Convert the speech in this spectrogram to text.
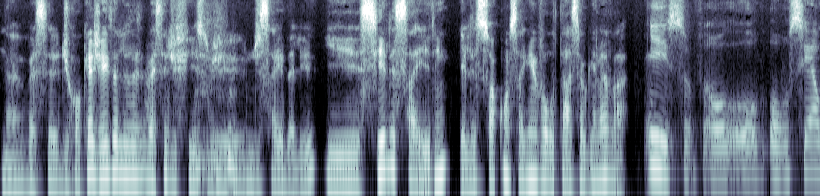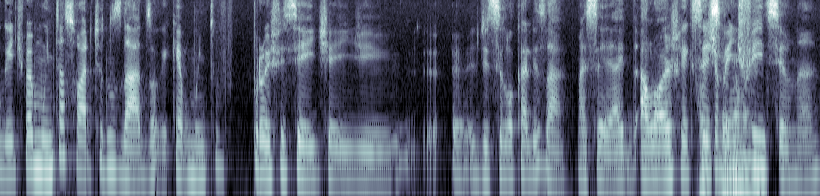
né? Vai ser, de qualquer jeito, ele vai ser difícil de, de sair dali. E se eles saírem, eles só conseguem voltar se alguém levar. Isso, ou, ou, ou se alguém tiver muita sorte nos dados, alguém que é muito proeficiente aí de, eh, de se localizar. Mas é- a, a lógica é que Pode seja bem também. difícil, né?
